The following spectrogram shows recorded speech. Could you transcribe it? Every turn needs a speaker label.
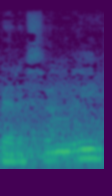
Speaker 1: bed assembly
